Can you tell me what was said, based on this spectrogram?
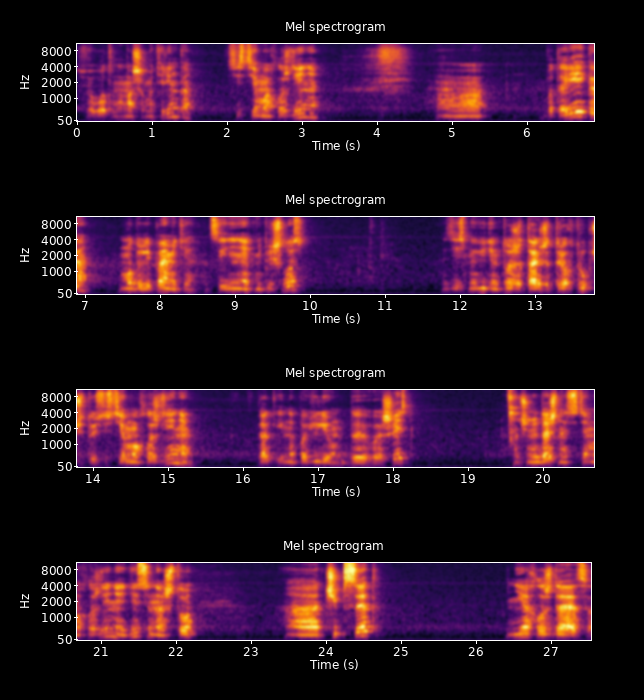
Все, вот она наша материнка. Система охлаждения. А, батарейка. Модули памяти отсоединять не пришлось. Здесь мы видим тоже также трехтрубчатую систему охлаждения, как и на Pavilion DV6. Очень удачная система охлаждения. Единственное, что э, чипсет не охлаждается.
